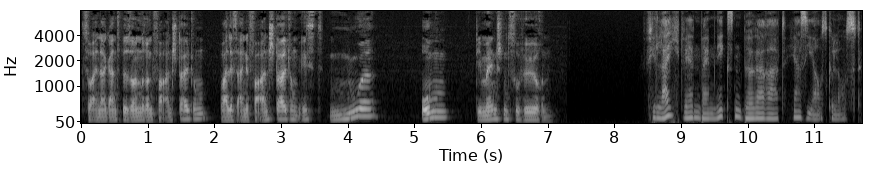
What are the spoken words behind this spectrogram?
zu einer ganz besonderen Veranstaltung, weil es eine Veranstaltung ist, nur um die Menschen zu hören. Vielleicht werden beim nächsten Bürgerrat ja Sie ausgelost.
